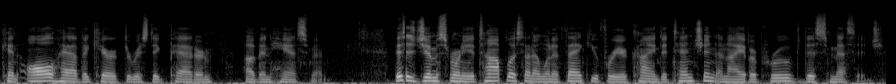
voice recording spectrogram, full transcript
can all have a characteristic pattern of enhancement. This is Jim Smyrniotopoulos, and I want to thank you for your kind attention, and I have approved this message.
